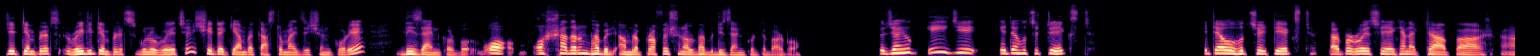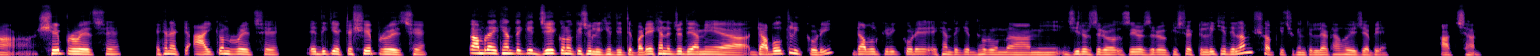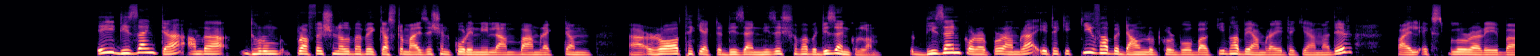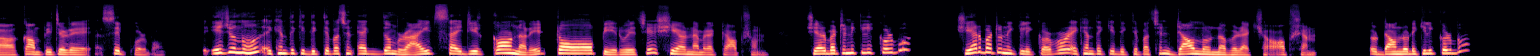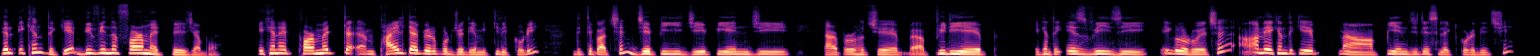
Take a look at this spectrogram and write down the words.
যে টেমপ্লেটস রেডি টেমপ্লেটসগুলো রয়েছে সেটাকে আমরা কাস্টমাইজেশন করে ডিজাইন করব। অসাধারণভাবে আমরা প্রফেশনাল ভাবে ডিজাইন করতে পারব। তো যাই হোক এই যে এটা হচ্ছে টেক্সট এটাও হচ্ছে টেক্সট। তারপর রয়েছে এখানে একটা শেপ রয়েছে। এখানে একটা আইকন রয়েছে। এদিকে একটা শেপ রয়েছে। তো আমরা এখান থেকে যেকোনো কিছু লিখে দিতে পারি। এখানে যদি আমি ডাবল ক্লিক করি, ডাবল ক্লিক করে এখান থেকে ধরুন আমি জিরো জিরো জিরো জিরো কিছু একটা লিখে দিলাম। সব কিছু কিন্তু লেখা হয়ে যাবে। আচ্ছা। এই ডিজাইনটা আমরা ধরুন প্রফেশনালভাবে কাস্টমাইজেশন করে নিলাম বা আমরা একটা র থেকে একটা ডিজাইন নিজস্বভাবে ডিজাইন করলাম। তো ডিজাইন করার পর আমরা এটাকে কীভাবে ডাউনলোড করব বা কীভাবে আমরা এটাকে আমাদের ফাইল এক্সপ্লোরারে বা কম্পিউটারে সেভ করব। তো জন্য এখান থেকে দেখতে পাচ্ছেন একদম রাইট সাইডের কর্নারে টপে রয়েছে শেয়ার নামের একটা অপশন। শেয়ার বাটনে ক্লিক করব। শেয়ার বাটনে ক্লিক করার পর এখান থেকে দেখতে পাচ্ছেন ডাউনলোড নামের একটা অপশন। তো ডাউনলোডে ক্লিক করব। দেন এখান থেকে বিভিন্ন ফরম্যাট পেয়ে যাব। এখানে ফরম্যাট ফাইল টাইপের উপর যদি আমি ক্লিক করি দেখতে পাচ্ছেন জেপিইজি, পিএনজি তারপর হচ্ছে পিডিএফ এখান থেকে এসভিজি এগুলো রয়েছে। আমি এখান থেকে আ পিএনজি তে সিলেক্ট করে দিচ্ছি।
